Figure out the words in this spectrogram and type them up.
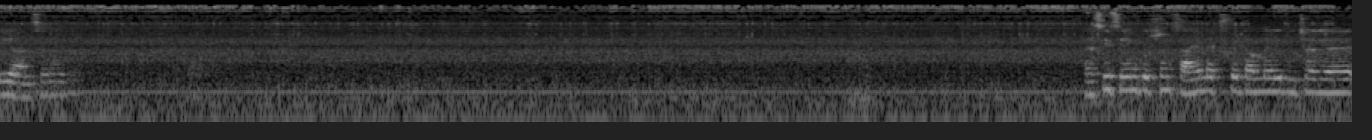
ए आंसर आ गया। ऐसे ही सेम क्वेश्चन साइन एक्स के टर्म में भी पूछा गया है।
